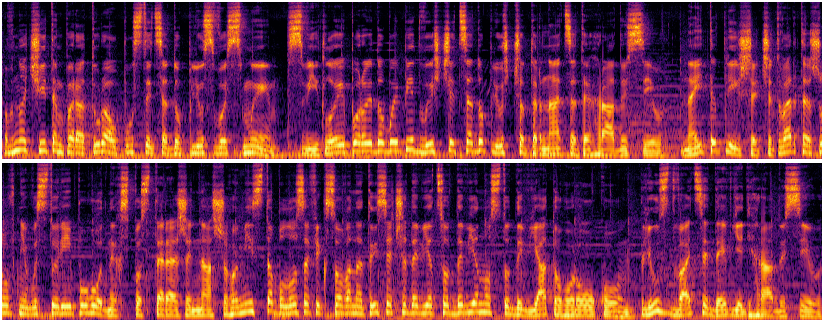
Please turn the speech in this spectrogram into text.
Вночі температура опуститься до плюс 8, світлої пори доби підвищиться до плюс 14 градусів. Найтепліше 4 жовтня в історії погодних спостережень нашого міста було зафіксовано 1999 року, плюс 29 градусів,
